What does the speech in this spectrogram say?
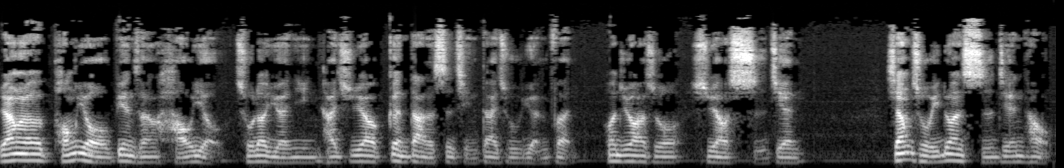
然而，朋友变成好友，除了原因，还需要更大的事情带出缘分。换句话说，需要时间相处一段时间后，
